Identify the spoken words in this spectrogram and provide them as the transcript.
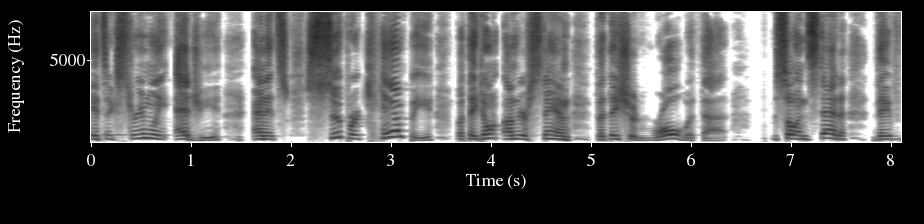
it's extremely edgy and it's super campy but they don't understand that they should roll with that. So instead they've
